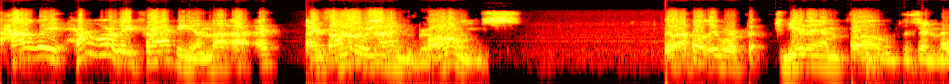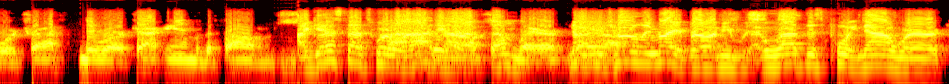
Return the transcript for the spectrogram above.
how, how are they tracking them? I, I, I thought no they were using bones. I thought they were giving them phones and they were tra- they were tracking them with the phones. I guess that's where we're I at now. somewhere. No, but, you're uh, totally right, bro. I mean, we're at this point now where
